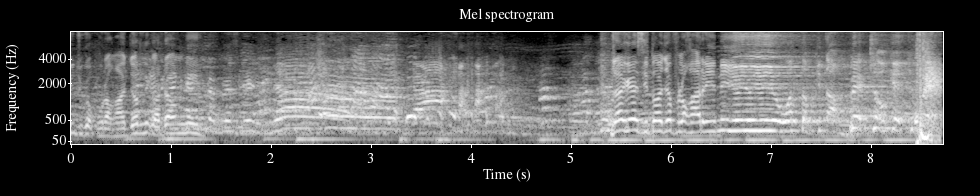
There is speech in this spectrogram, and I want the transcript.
Ini juga kurang ajar nih kadang nih. Udah guys, itu aja vlog hari ini. Yo yo yo yo, what's up kita back. Oke, back.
